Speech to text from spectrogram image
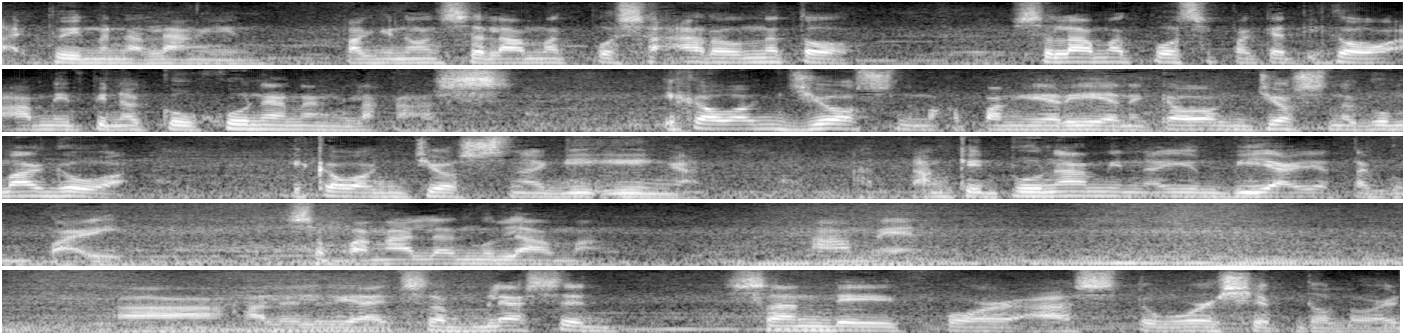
Tayo manalangin. Panginoon, salamat po sa araw na to. Salamat po sapagkat ikaw ang aming pinagkukunan ng lakas. Ikaw ang Diyos na makapangyarihan. Ikaw ang Diyos na gumagawa. Ikaw ang Diyos na nag-iingat. At angkin po namin ay yung biyaya tagumpay. Sa pangalan mo lamang. Amen. Uh, hallelujah. It's a blessed Sunday for us to worship the Lord.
